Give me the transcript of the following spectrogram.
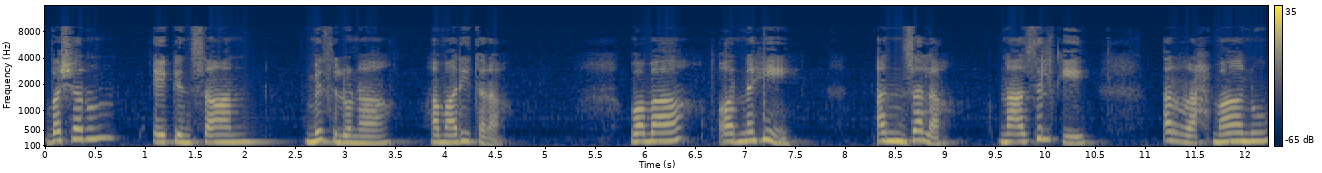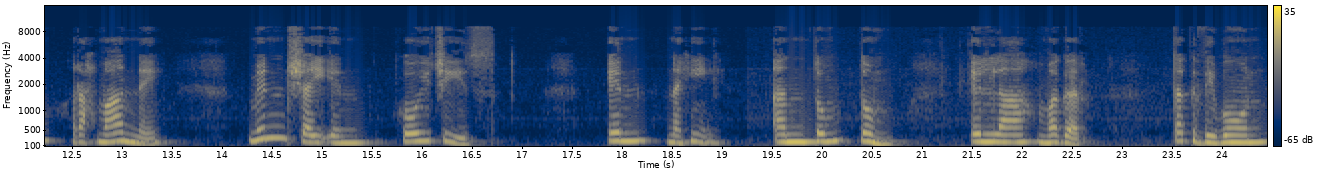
بشرن ایک انسان، مثلنا، ہماری طرح۔ وما، اور نہیں، انزلہ، نازل کی۔ ارحمان رحمان نے، من شعی ان کوئی چیز۔ ان نہیں ان تم تم اللہ مگر۔ تک دبون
